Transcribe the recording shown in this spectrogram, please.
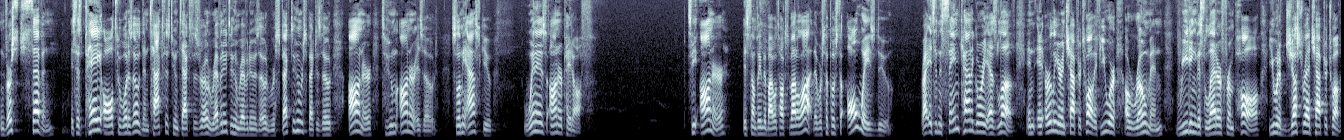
In verse 7, it says, Pay all to what is owed them taxes to whom taxes are owed, revenue to whom revenue is owed, respect to whom respect is owed, honor to whom honor is owed. So let me ask you, when is honor paid off? See, honor is something the Bible talks about a lot that we're supposed to always do right? It's in the same category as love. In, in, earlier in chapter 12, if you were a Roman reading this letter from Paul, you would have just read chapter 12.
